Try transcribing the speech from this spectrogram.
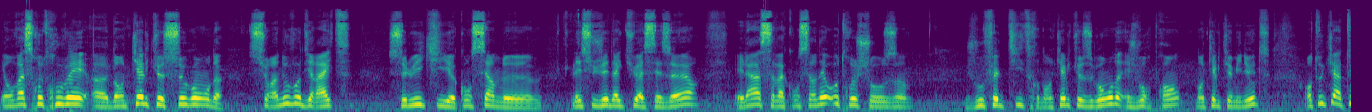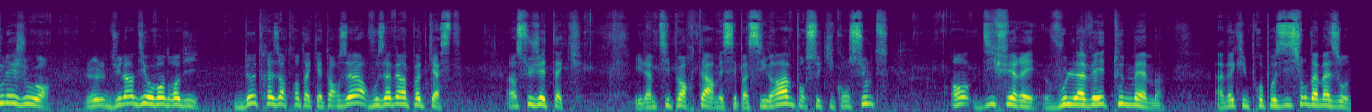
Et on va se retrouver euh, dans quelques secondes sur un nouveau direct, celui qui euh, concerne les sujets d'actu à 16h. Et là, ça va concerner autre chose. Je vous fais le titre dans quelques secondes et je vous reprends dans quelques minutes. En tout cas, tous les jours, du lundi au vendredi, de 13h30 à 14h, vous avez un podcast, un sujet tech. Il est un petit peu en retard, mais c'est pas si grave pour ceux qui consultent en différé. Vous l'avez tout de même avec une proposition d'Amazon.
